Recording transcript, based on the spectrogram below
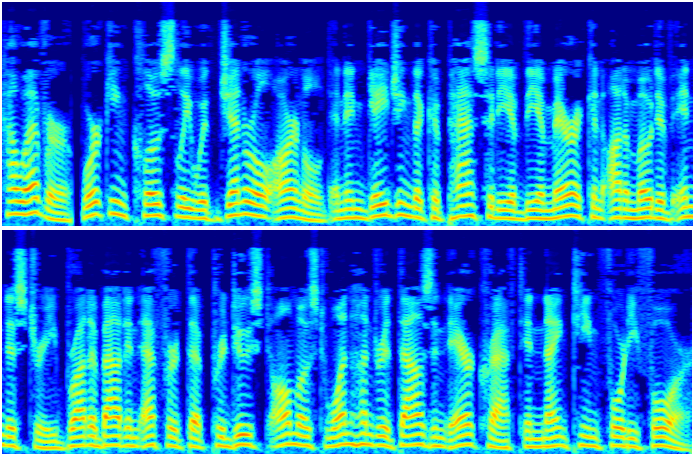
However, working closely with General Arnold and engaging the capacity of the American automotive industry brought about an effort that produced almost 100,000 aircraft in 1944.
